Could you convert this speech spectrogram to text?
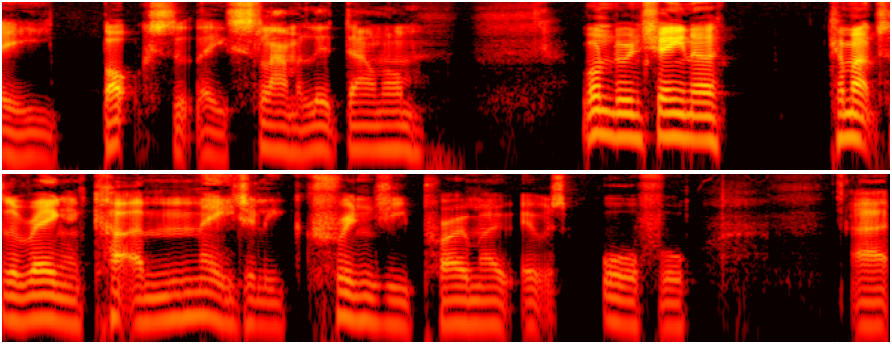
a box that they slam a lid down on. Ronda and Shayna come out to the ring and cut a majorly cringy promo. It was awful. Uh,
